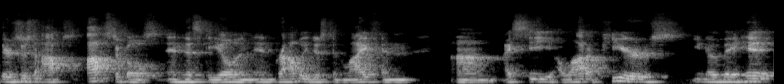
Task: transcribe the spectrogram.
there's just obstacles in this deal and, and probably just in life. And um, I see a lot of peers, you know, they hit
